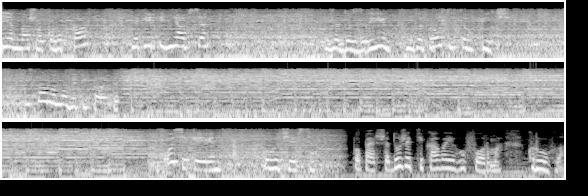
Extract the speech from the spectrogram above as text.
Достаємо нашого колобка, який піднявся, вже дозрів, вже проситься в піч. І ставимо випікати. Ось який він получився. По-перше, дуже цікава його форма кругла.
